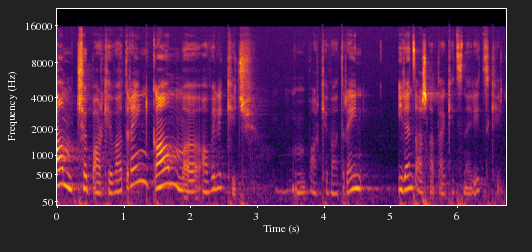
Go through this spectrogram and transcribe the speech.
կամ չպարքեվատրեին կամ ավելի քիչ պարքեվատրեին իրենց աշխատակիցներից քիչ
